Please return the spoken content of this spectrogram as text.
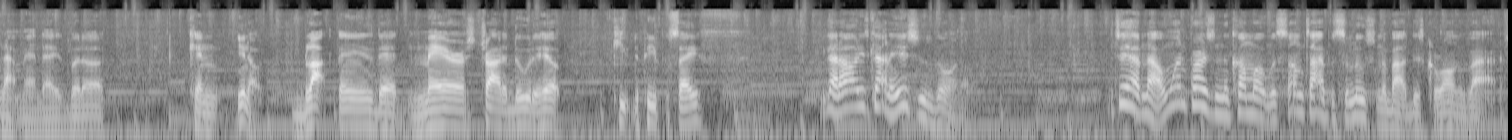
not mandates, but uh can, you know, block things that mayors try to do to help keep the people safe. You got all these kind of issues going on. But you have not one person to come up with some type of solution about this coronavirus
